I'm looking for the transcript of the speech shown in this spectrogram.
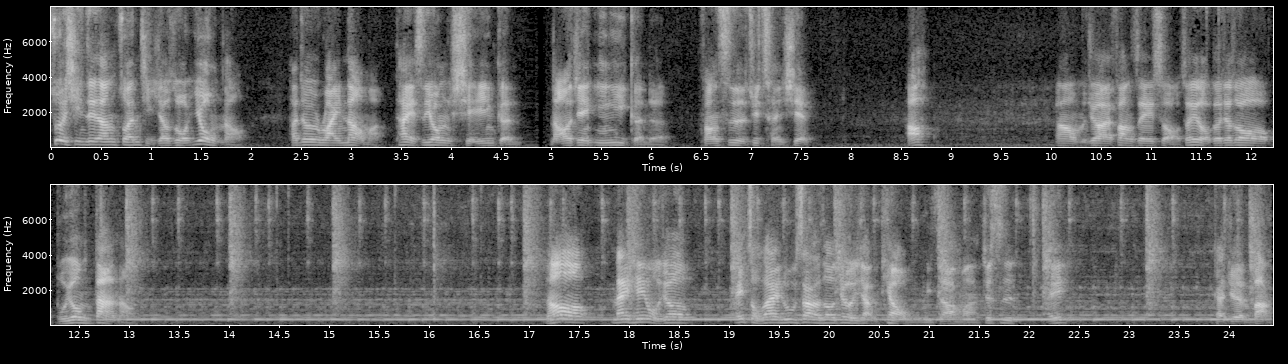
最新这张专辑叫做右脑，他就是 Right Now 嘛，他也是用谐音梗，然后兼音译梗的方式去呈现。好。那我们就来放这一首，这一首歌叫做《不用大脑》。然后那一天我就哎、欸、走在路上的时候就很想跳舞，你知道吗？就是哎、欸、感觉很棒。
